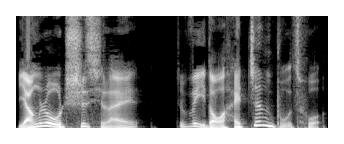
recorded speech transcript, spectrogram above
羊肉吃起来这味道还真不错。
